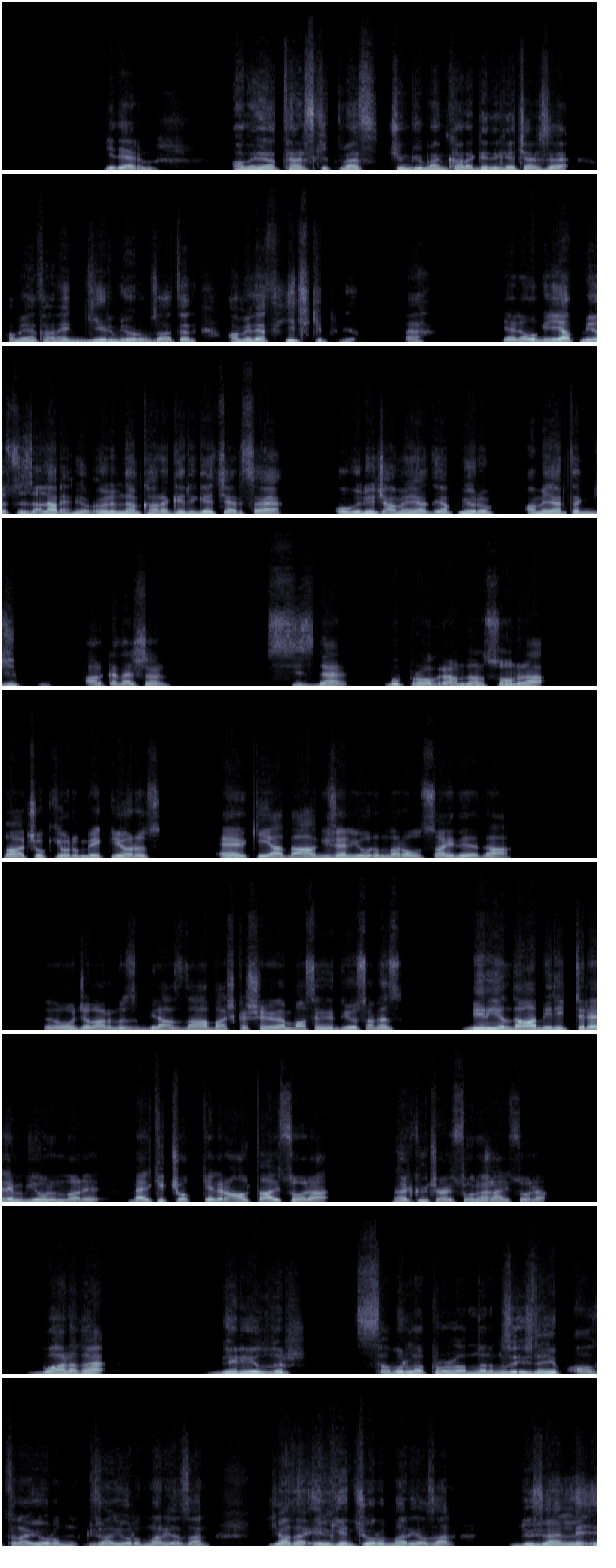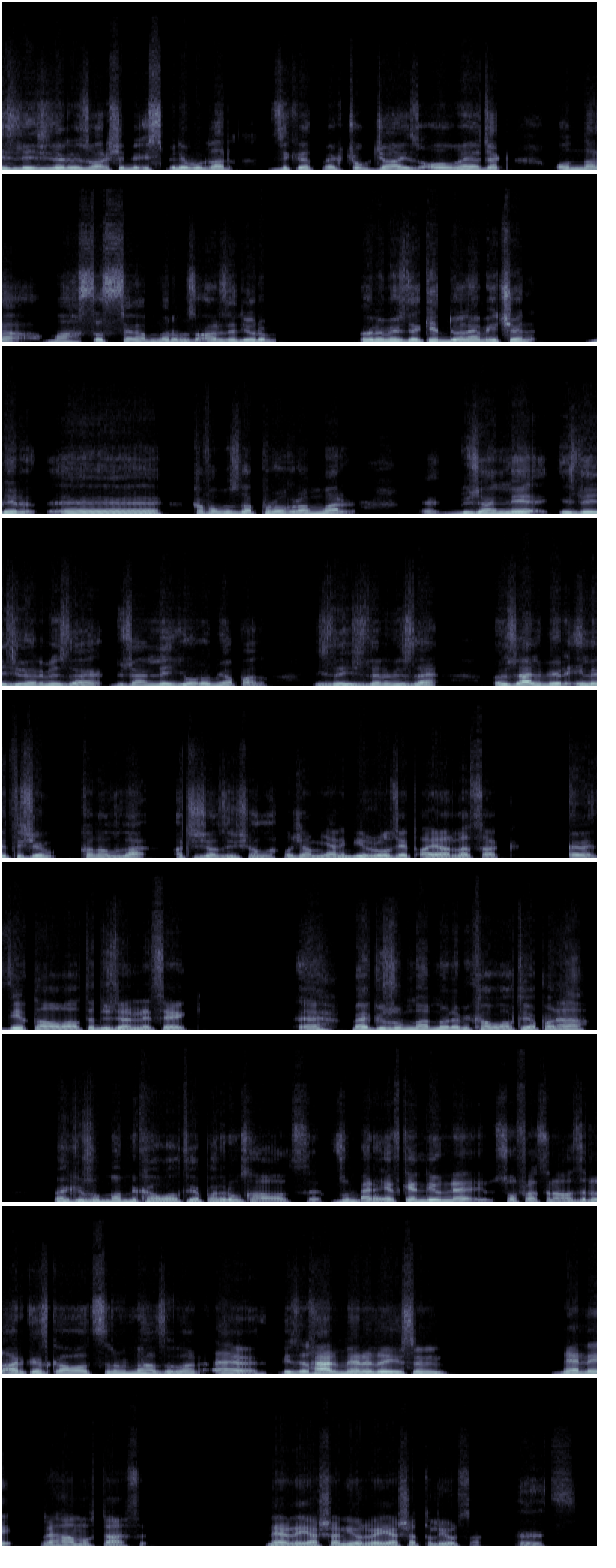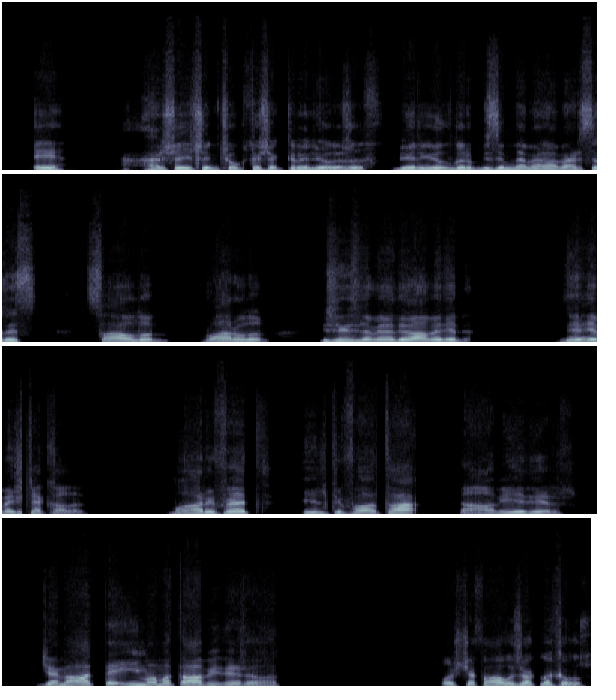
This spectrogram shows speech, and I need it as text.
Giderim. Ameliyat ters gitmez. Çünkü ben kara kedi geçerse ameliyathaneye girmiyorum zaten. Ameliyat hiç gitmiyor. Yani o günü yapmıyorsun zaten. Yapmıyorum. Önümden kara kedi geçerse o gün hiç ameliyat yapmıyorum. Ameliyata gitmiyor. Arkadaşlar sizden bu programdan sonra daha çok yorum bekliyoruz. Eğer ki ya daha güzel yorumlar olsaydı da e, hocalarımız biraz daha başka şeylerden bahsediyorsanız bir yıl daha biriktirelim yorumları. Belki çok gelir 6 ay sonra, Belki 3 ay sonra 3 ay sonra. Bu arada bir yıldır sabırla programlarımızı izleyip altına yorum, güzel yorumlar yazan ya da ilginç yorumlar yazan düzenli izleyicilerimiz var. Şimdi ismini buradan zikretmek çok caiz olmayacak. Onlara mahsus selamlarımızı arz ediyorum. Önümüzdeki dönem için bir eee, kafamızda program var. E, düzenli izleyicilerimizle, düzenli yorum yapan izleyicilerimizle özel bir iletişim kanalı da açacağız inşallah. Hocam yani bir rozet ayarlasak, Evet. bir kahvaltı düzenlesek. Eh, belki Zoom'dan böyle bir kahvaltı yaparız. Ha, Belki Zoom'dan bir kahvaltı yaparız. Rum kahvaltısı. Zoom Herkes kendi önüne sofrasını hazırlar. herkes kahvaltısını önüne hazırlar. Evet. Biz de her neredeysenin nerede Reha Muhtar'sı? Nerede yaşanıyor ve yaşatılıyorsa. Evet. İyi. Her şey için çok teşekkür ediyoruz. Bir yıldır bizimle berabersiniz. Sağ olun, var olun. Bizi izlemeye devam edin. Ne demek? Hoşça kalın. Marifet, iltifata Tabidir. Cemaat de imama tabidir. Hoşça sağlıcakla kalın.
